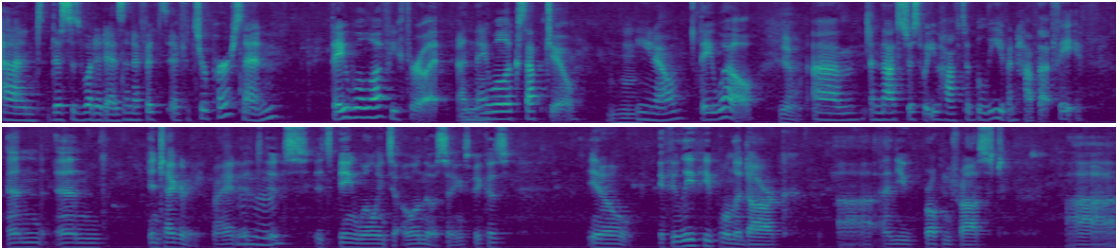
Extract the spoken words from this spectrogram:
and this is what it is. And if it's if it's your person, they will love you through it and they will accept you. You know, they will. Yeah. Um, and that's just what you have to believe and have that faith. and and integrity, right? Mm-hmm. It, it's it's being willing to own those things because, you know, if you leave people in the dark, uh, and you've broken trust, uh,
